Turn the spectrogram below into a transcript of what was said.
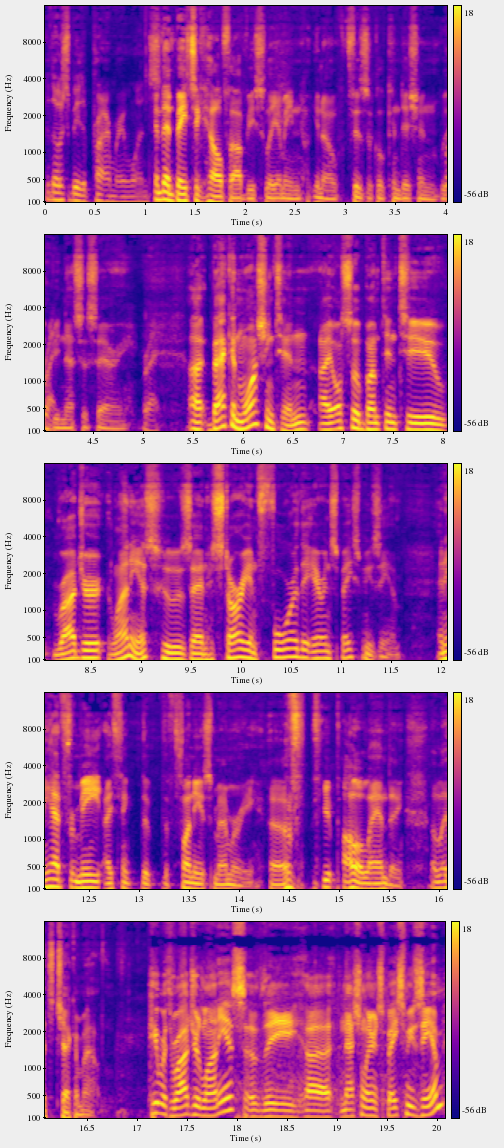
Those would be the primary ones. And then basic health, obviously. I mean, you know, physical condition would Right. be necessary. Right. Uh, back in Washington, I also bumped into Roger Launius, who's an historian for the Air and Space Museum. And he had for me, I think, the, the funniest memory of the Apollo landing. Uh, let's check him out. Here with Roger Launius of the uh, National Air and Space Museum.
